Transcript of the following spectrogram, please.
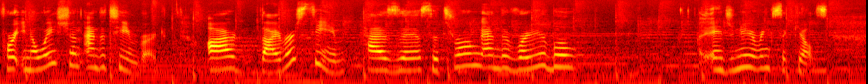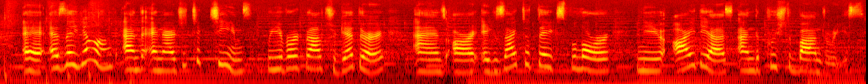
for innovation and teamwork. Our diverse team has a strong and variable engineering skills. Uh, as a young and energetic team, we work well together and are excited to explore new ideas and push the boundaries.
